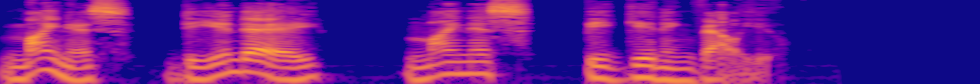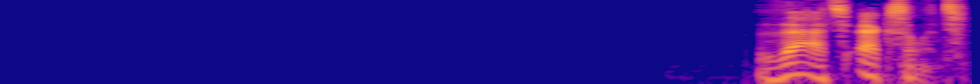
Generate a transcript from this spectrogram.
minus D&A minus beginning value. That's excellent.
